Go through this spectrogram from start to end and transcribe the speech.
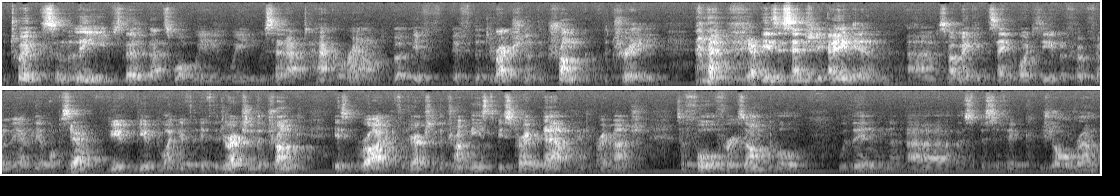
the twigs and the leaves, that's what we, we, we set out to hack around. But if, if the direction of the trunk of the tree Yeah. is essentially alien, um, so I'm making the same point as you, but for, from the, the opposite Yeah. view, viewpoint, if, if the direction of the trunk isn't right, if the direction of the trunk needs to be straightened out, thank you very much, to fall, for example, within uh, a specific genre,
